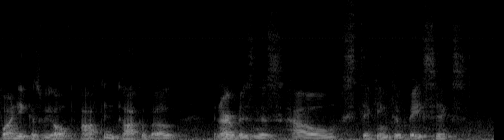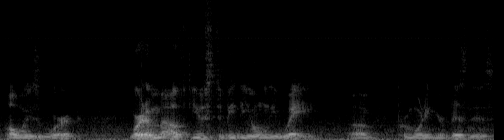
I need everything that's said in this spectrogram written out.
funny because we all often talk about in our business how sticking to basics always work. Word of mouth used to be the only way of promoting your business,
